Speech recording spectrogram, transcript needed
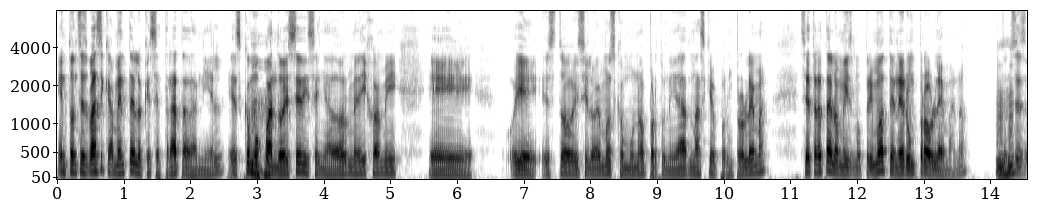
Entonces, básicamente lo que se trata, Daniel, es como cuando ese diseñador me dijo a mí, eh, oye, esto y si lo vemos como una oportunidad más que por un problema, se trata de lo mismo. Primero, tener un problema, ¿no? Entonces,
